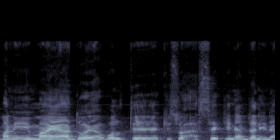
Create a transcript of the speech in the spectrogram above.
মানে মায়া, দয়া বলতে কিছু আছে কি না আমি জানি না।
